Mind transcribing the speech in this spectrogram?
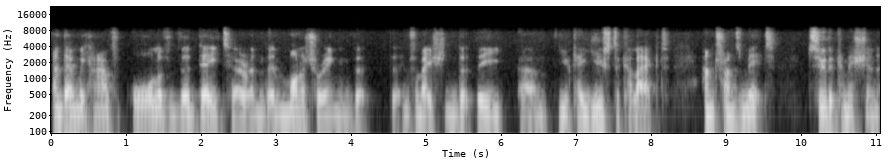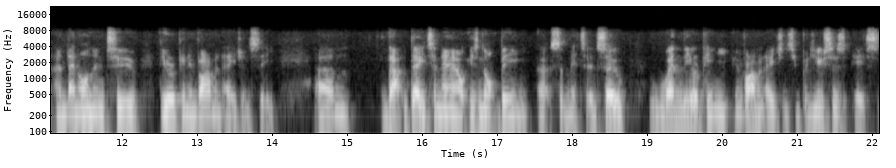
and then we have all of the data and the monitoring that the information that the um, UK used to collect and transmit to the Commission and then on into the European Environment Agency. Um, that data now is not being uh, submitted. So when the European Environment Agency produces its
